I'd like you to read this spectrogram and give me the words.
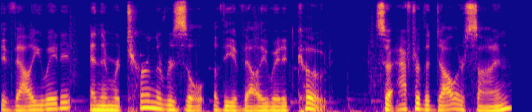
evaluate it, and then return the result of the evaluated code. So after the dollar sign,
